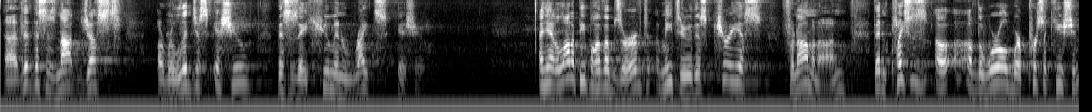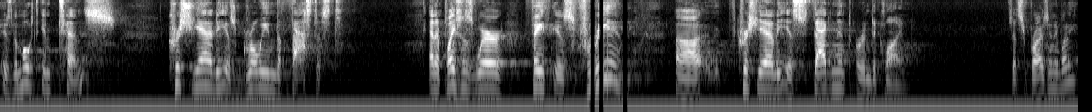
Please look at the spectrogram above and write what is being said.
Uh, th- this is not just a religious issue, this is a human rights issue. And yet, a lot of people have observed, me too, this curious phenomenon that in places of, of the world where persecution is the most intense, Christianity is growing the fastest. And in places where faith is free, uh, Christianity is stagnant or in decline Does that surprise anybody?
